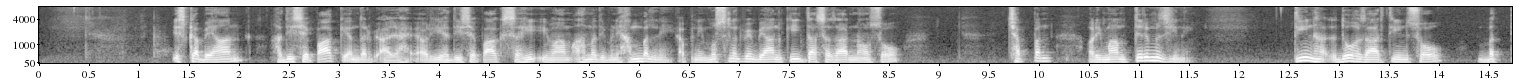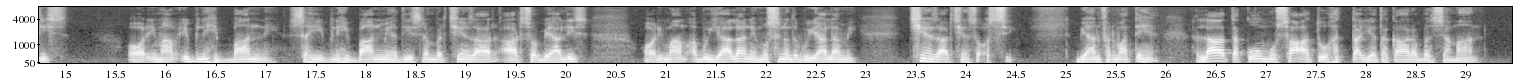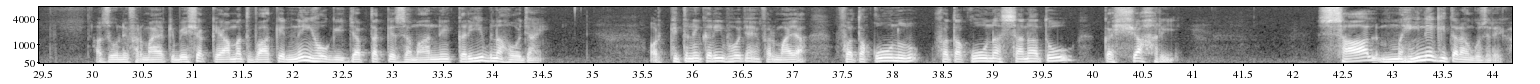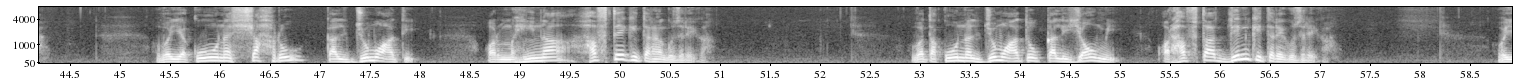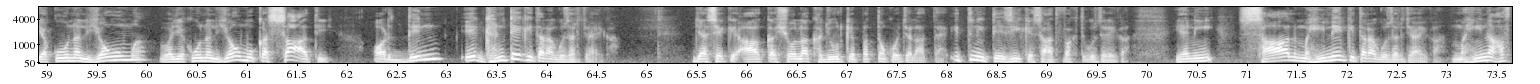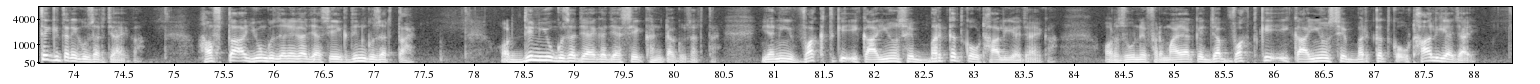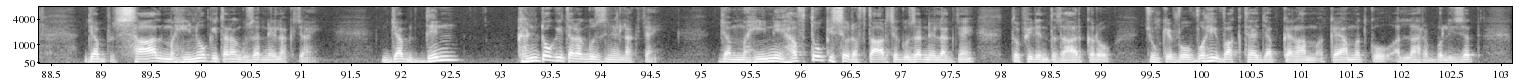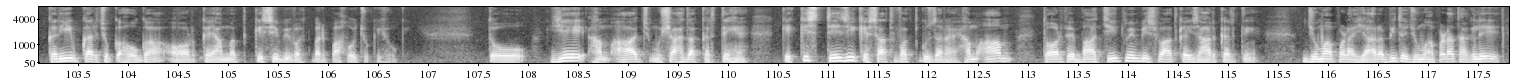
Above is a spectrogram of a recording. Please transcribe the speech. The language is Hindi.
इसका बयान हदीस पाक के अंदर आया है और ये हदीस पाक सही इमाम अहमद इबन हम्बल ने अपनी मुस्नद में बयान की, दस हज़ार नौ सौ छप्पन और इमाम तिरमजी ने तीन दो हज़ार तीन सौ बत्तीस और इमाम इबन हिब्बान ने, सही इबन हिब्बान में हदीस नंबर छः हज़ार आठ सौ बयालीस और इमाम अबू याला ने मुसनद अबू याला में छः हज़ार छः सौ अस्सी। बयान फरमाते हैं, ला तकूम सात हत्ता यतकारब ज़मान। हजू ने फरमाया कि बेशक क़्यामत वाक़ नहीं होगी जब तक के ज़माने करीब ना हो जाएँ। और कितने करीब हो जाएँ? फरमाया, फ़तकून फ़तकून सनतु का शहरी। साल महीने की तरह गुजरेगा। व यकून शहरु कल जुमाती और महीना हफ़्ते की तरह गुजरेगा। व तकून जुमातु कल यौमी। और हफ़्ता दिन की तरह गुजरेगा। व यकून यौम व यकून यौम का और दिन एक घंटे की तरह गुजर जाएगा। जैसे कि आग का शोला खजूर के पत्तों को जलाता है, इतनी तेज़ी के साथ वक्त गुजरेगा। यानी साल महीने की तरह गुजर जाएगा, महीना हफ़्ते की तरह गुजर जाएगा। हफ़्ता यूँ गुजरेगा जैसे एक दिन गुजरता है, और दिन यूँ गुजर जाएगा जैसे एक घंटा गुजरता है। यानी वक्त की इकाइयों से बरकत को उठा लिया जाएगा। और जू ने फरमाया कि जब वक्त की इकाइयों से बरकत को उठा लिया जाए जब साल महीनों की तरह गुजरने लग जाएँ, जब दिन घंटों की तरह गुजरने लग जाएँ, जब महीने हफ्तों की रफ्तार से गुजरने लग जाएँ तो फिर इंतज़ार करो, चूँकि वो वही वक्त है जब कराम, क़्यामत को अल्लाह रब्ज़त करीब कर चुका होगा और क़यामत किसी भी वक्त बर्पा हो चुकी होगी। तो ये हम आज मुशाहदा करते हैं कि किस तेज़ी के साथ वक्त गुजरा है। हम आम तौर पे बातचीत में भी इस बात का इजहार करते हैं। जुमा पड़ा, यार अभी तो जुमा पड़ा था, अगले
